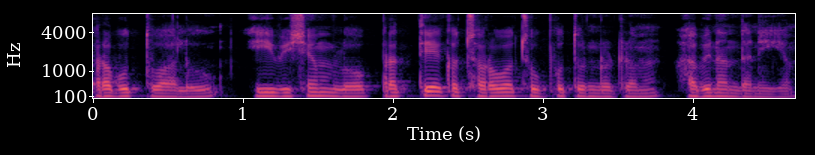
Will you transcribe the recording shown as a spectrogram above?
ప్రభుత్వాలు ఈ విషయంలో ప్రత్యేక చొరవ చూపుతుండటం అభినందనీయం.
